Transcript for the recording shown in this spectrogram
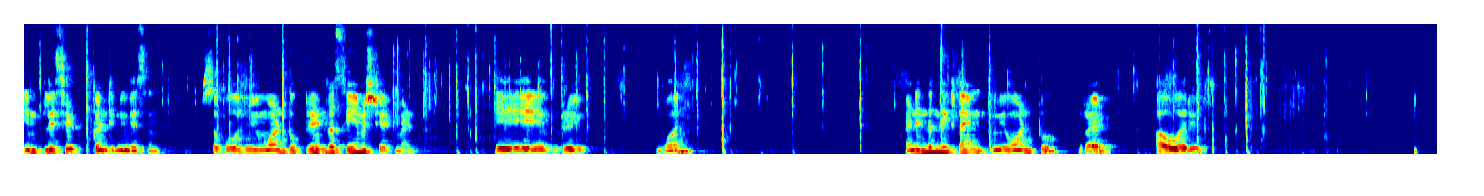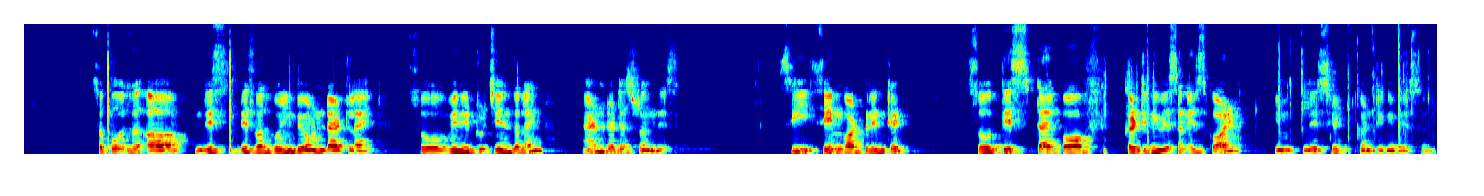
implicit continuation. Suppose we want to print the same statement. Hey everyone. And in the next line we want to write how are you suppose uh, this this was going beyond that line. So we need to change the line and let us run this. See same got printed. So this type of continuation is called implicit continuation.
